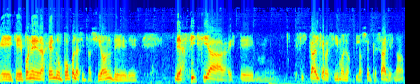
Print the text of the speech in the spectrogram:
eh, que ponen en agenda un poco la situación de, de asfixia este, fiscal que recibimos los, empresarios. ¿no?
